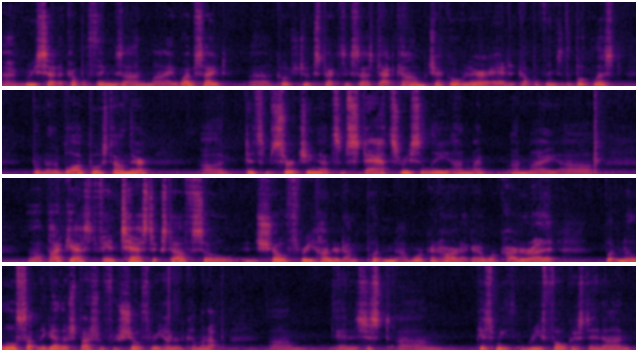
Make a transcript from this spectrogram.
I reset a couple things on my website, uh, coach2expectsuccess.com. Check over there. Added a couple things to the book list. Put another blog post on there. Uh, did some searching on some stats recently on my on my uh, uh, podcast. Fantastic stuff. So in show 300, I'm putting, I'm working hard. I got to work harder on it. Putting a little something together special for show 300 coming up, um, and it's just um, gets me refocused in on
